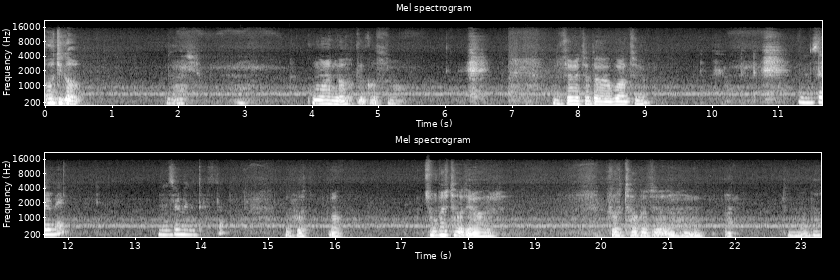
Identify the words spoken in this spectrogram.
어디가? 너무 싫어. 국물 한 여섯 개 껐어. 일전에 타다가 여보한테 눈썰매? 눈썰매도 탔어? 여보 막 청바지 타고 내려가길래 그거 타고 한 됐나다?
